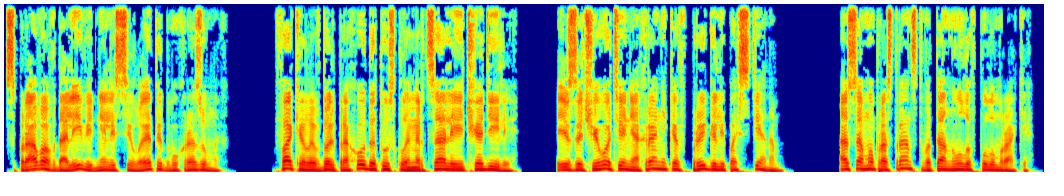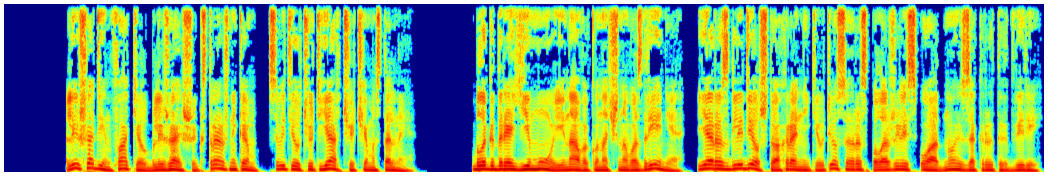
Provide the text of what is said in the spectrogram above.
Справа вдали виднелись силуэты двух разумных. Факелы вдоль прохода тускло мерцали и чадили, из-за чего тени охранников прыгали по стенам, а само пространство тонуло в полумраке. Лишь один факел, ближайший к стражникам, светил чуть ярче, чем остальные. Благодаря ему и навыку ночного зрения я разглядел, что охранники утеса расположились у одной из закрытых дверей.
